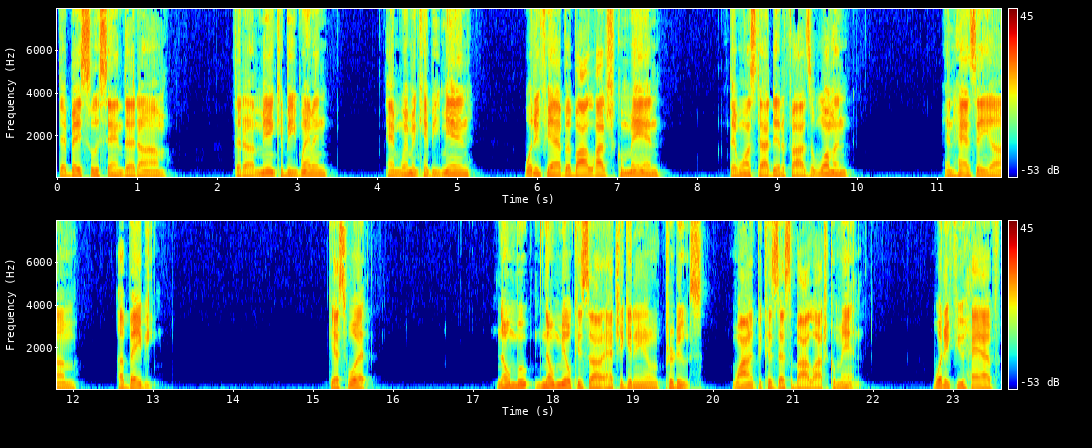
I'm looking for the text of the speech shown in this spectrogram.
They're basically saying that um, that uh, men can be women and women can be men. What if you have a biological man that wants to identify as a woman and has a um a baby? Guess what? No mo- no milk is uh, actually getting uh, produced. Why? Because that's a biological man. What if you have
